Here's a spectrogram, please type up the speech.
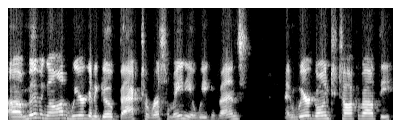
Uh, moving on, we are going to go back to WrestleMania week events, and we're going to talk about the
